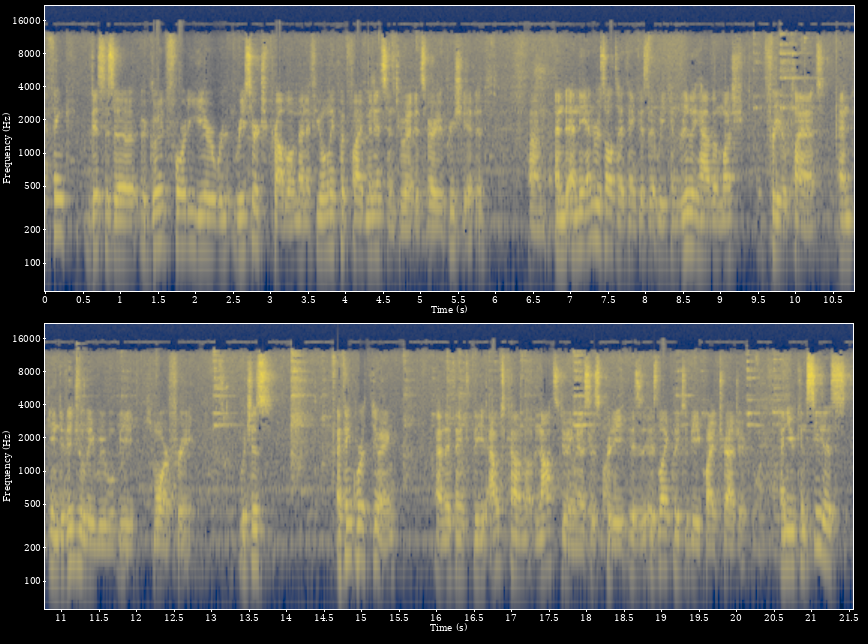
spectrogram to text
think this is a, a good 40 year re- research problem, and if you only put five minutes into it, it's very appreciated. Um, and, and the end result, I think, is that we can really have a much freer planet, and individually we will be more free, which is, I think, worth doing and I think the outcome of not doing this is pretty is, is likely to be quite tragic. And you can see this,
